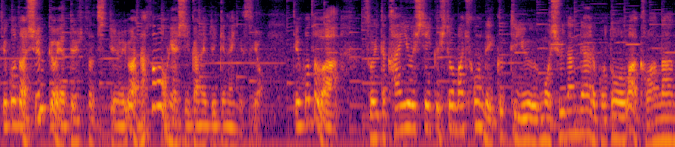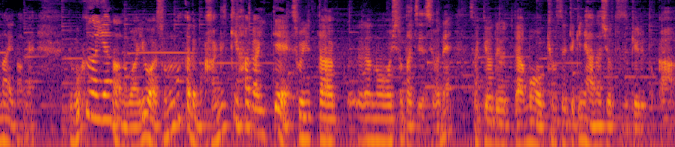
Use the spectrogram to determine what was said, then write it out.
ということは宗教をやってる人たちっていうのは要は仲間を増やしていかないといけないんですよ。っていうことはそういった勧誘していく人を巻き込んでいくっていうもう集団であることは変わらないのね。で僕が嫌なのは要はその中でも過激派がいてそういったあの人たちですよね。先ほど言ったもう強制的に話を続けるとか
